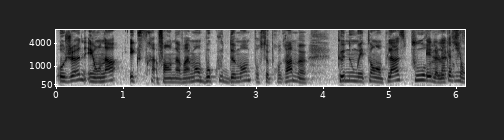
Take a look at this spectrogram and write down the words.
aux jeunes. Et on a extra, enfin on a vraiment beaucoup de demandes pour ce programme que nous mettons en place pour et l'allocation,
